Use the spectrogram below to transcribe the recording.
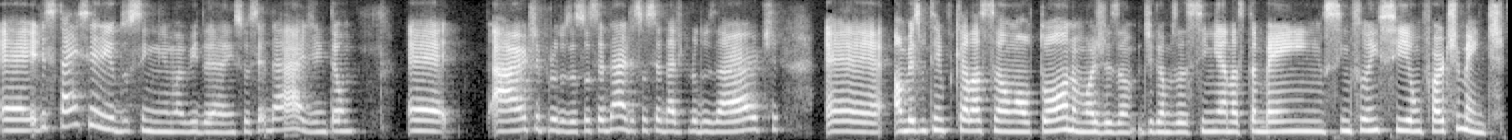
é, ele está inserido sim em uma vida em sociedade. Então, é, a arte produz a sociedade, a sociedade produz a arte, é, ao mesmo tempo que elas são autônomas, digamos assim, elas também se influenciam fortemente.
